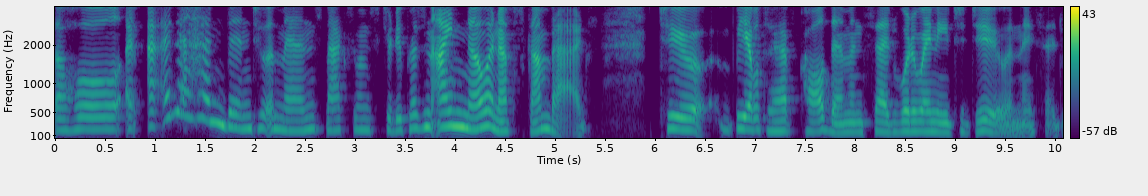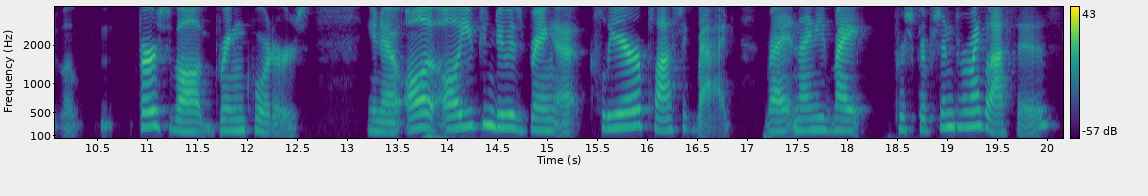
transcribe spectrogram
the whole I, I hadn't been to a men's maximum security prison. I know enough scumbags to be able to have called them and said, "What do I need to do?" And they said, "Well, first of all, bring quarters. You know, all all you can do is bring a clear plastic bag, right? And I need my prescription for my glasses."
